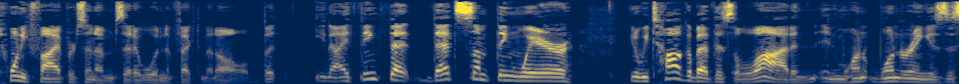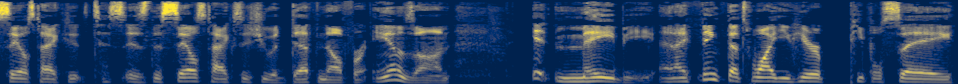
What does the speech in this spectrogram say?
25% of them said it wouldn't affect them at all. But, you know, I think that that's something where, you know, we talk about this a lot and, and wondering is the sales tax, is the sales tax issue a death knell for Amazon? It may be. And I think that's why you hear people say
